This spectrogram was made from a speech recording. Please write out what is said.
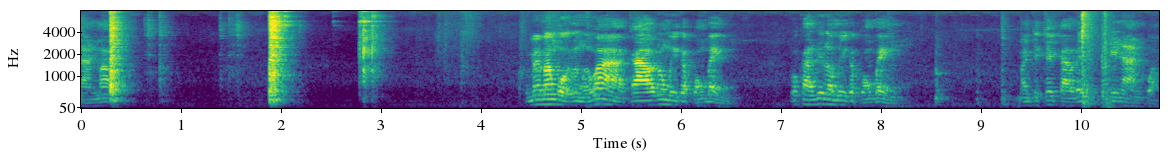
นานมากแม่บางบอกเสมอว่ากาวต้องมีกระป๋องแบ่ง เพราะการที่เรามีกระป๋องแบ่ง มันจะใช้กาวได้ได้นานกว่า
